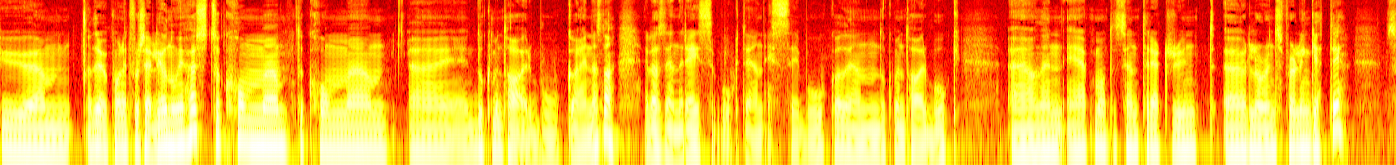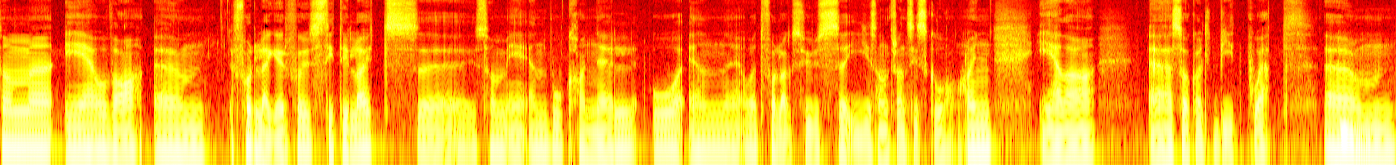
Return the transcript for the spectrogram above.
Hun uh, drev på med litt forskjellig, og nå i høst så kom, så kom uh, dokumentarboka hennes. da. Eller altså Det er en reisebok, det er en essaybok og det er en dokumentarbok. Uh, og Den er på en måte sentrert rundt Lawrence Ferlinghetti, som er og var eh, forlegger for City Lights, eh, som er en bokhandel og, en, og et forlagshus i San Francisco. Han er da eh, såkalt beatpoet. Um,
